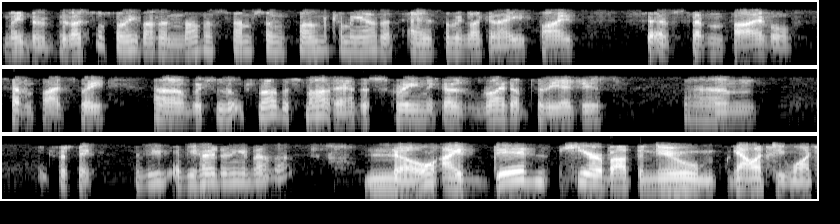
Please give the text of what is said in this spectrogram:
made them, but I saw something about another Samsung phone coming out at uh, something like an A5, 75 or 753, uh, which looked rather smart. It has a screen that goes right up to the edges. Um, interesting. Have you have you heard anything about that? No, I did hear about the new Galaxy Watch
